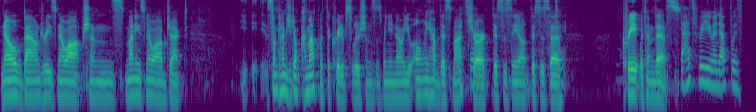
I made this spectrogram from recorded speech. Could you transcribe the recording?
no boundaries, no options, money's no object. Sometimes you don't come up with the creative solutions is when you know you only have this much, or this is the uh, this is the right. create within this. That's where you end up with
